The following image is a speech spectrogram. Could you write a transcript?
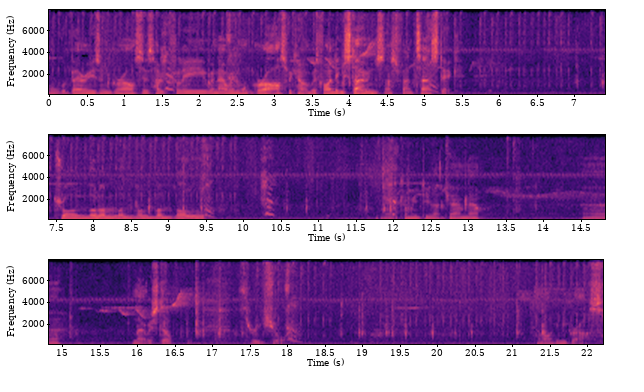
All the berries and grasses. Hopefully well now we want grass we can't we're finding stones. That's fantastic. Can we do that jam now? Uh, no we're still three short. Come on give me grass.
